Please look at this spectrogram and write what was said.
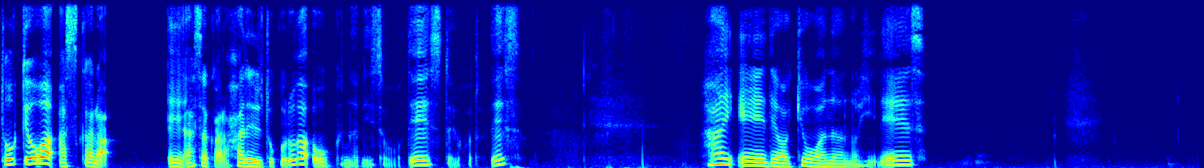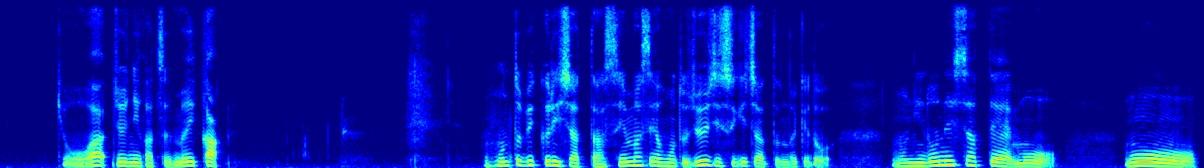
東京は明日から、えー、朝から晴れるところが多くなりそうです。ということです。はい、えー、では今日は何の日です？今日は12月6日。ほんとびっくりしちゃった。すいません。ほんと10時過ぎちゃったんだけど、もう二度寝しちゃって、もう、も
